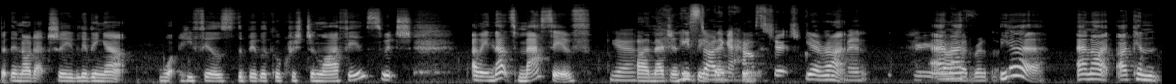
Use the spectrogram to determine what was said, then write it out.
but they're not actually living out what he feels the biblical Christian life is, which, I mean, that's massive. Yeah. I imagine he's starting a house church. Yeah, right. And I, I yeah, and I, I can,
